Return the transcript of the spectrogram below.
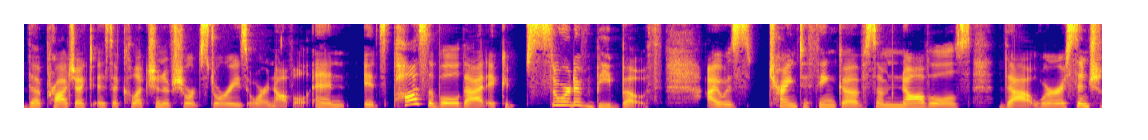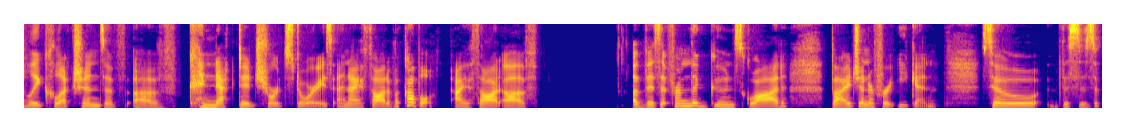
the project is a collection of short stories or a novel. And it's possible that it could sort of be both. I was trying to think of some novels that were essentially collections of, of connected short stories, and I thought of a couple. I thought of a Visit from the Goon Squad by Jennifer Egan. So, this is a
